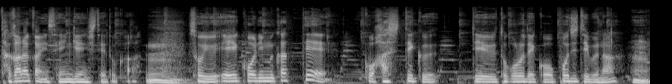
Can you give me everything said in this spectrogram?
高らかに宣言してとか、うん。そういう栄光に向かってこう走っていくっていうところでこうポジティブな、うん。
